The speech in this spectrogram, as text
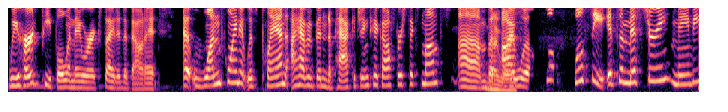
We heard people when they were excited about it. At one point, it was planned. I haven't been at a packaging kickoff for six months, um, but No I will. We'll, we'll see. It's a mystery. Maybe,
